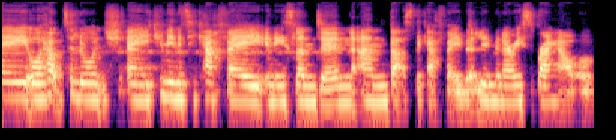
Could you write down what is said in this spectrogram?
a or helped to launch a community cafe in East London and that's the cafe that Luminary sprang out of.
